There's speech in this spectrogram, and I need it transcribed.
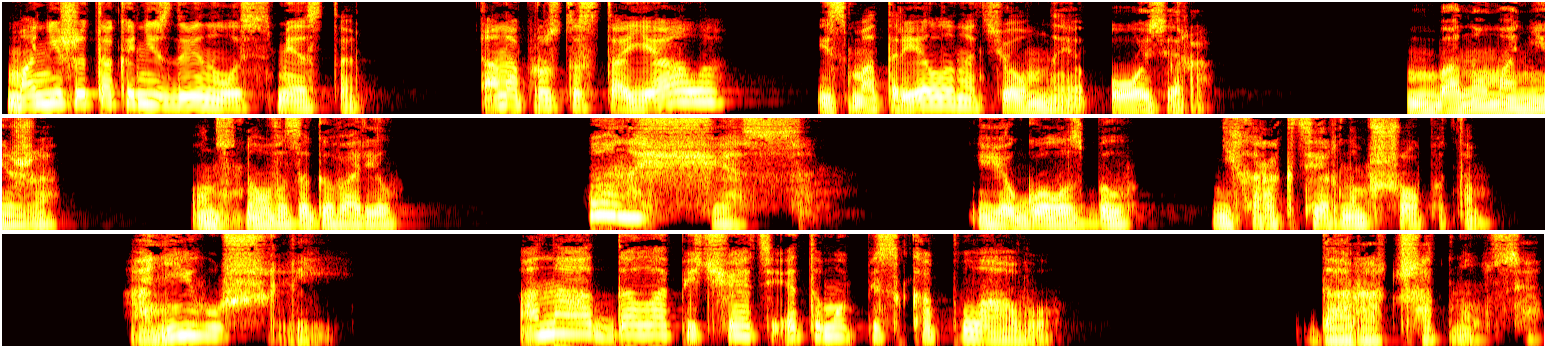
Манижа так и не сдвинулась с места. Она просто стояла и смотрела на темное озеро. «Бану Манижа», — он снова заговорил. «Он исчез». Ее голос был нехарактерным шепотом. «Они ушли». Она отдала печать этому пескоплаву. Дара отшатнулся.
